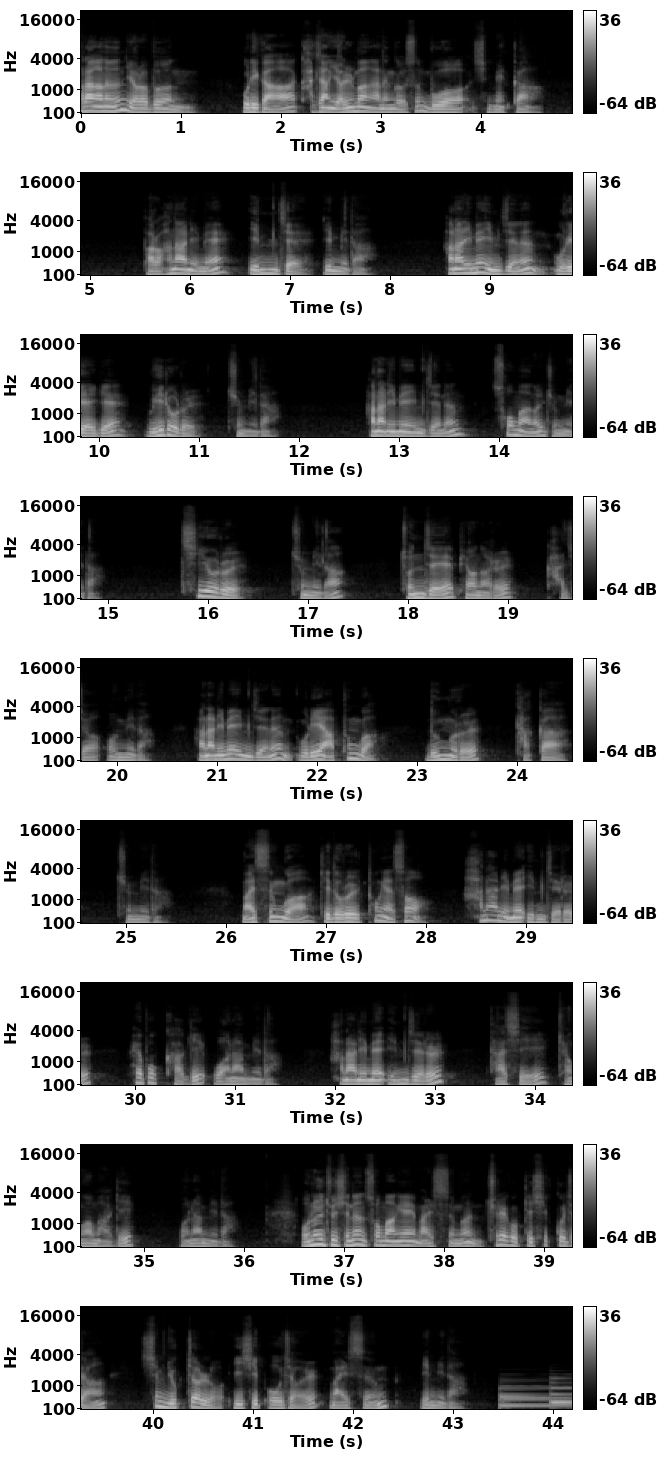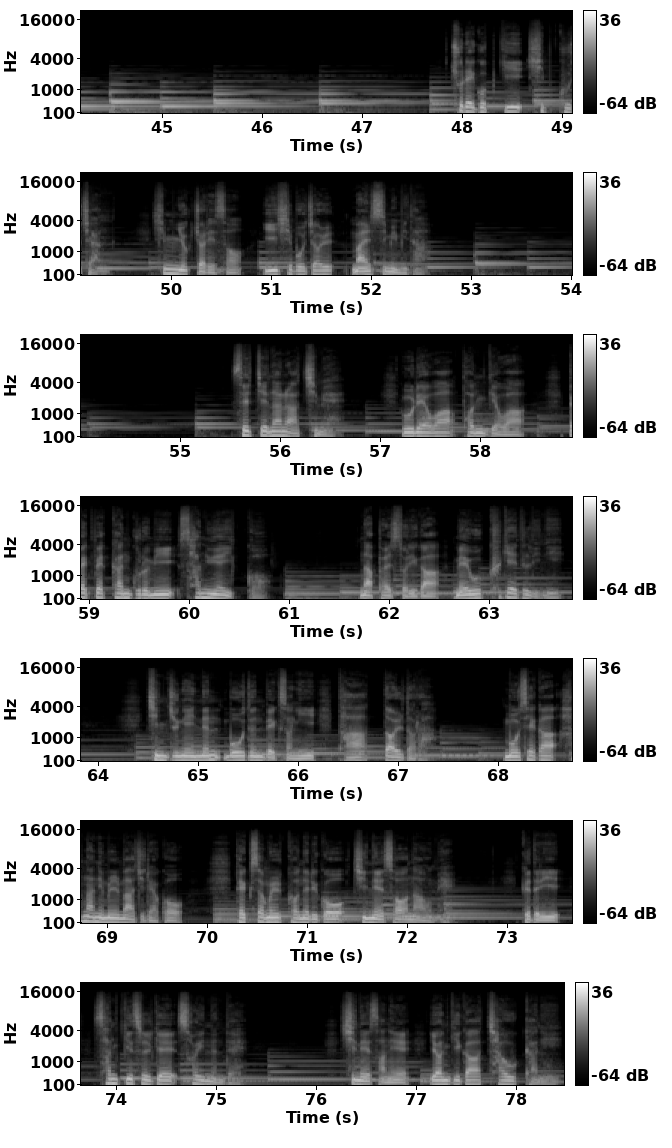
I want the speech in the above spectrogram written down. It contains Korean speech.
사랑하는 여러분, 우리가 가장 열망하는 것은 무엇입니까? 바로 하나님의 임재입니다. 하나님의 임재는 우리에게 위로를 줍니다. 하나님의 임재는 소망을 줍니다. 치유를 줍니다. 존재의 변화를 가져옵니다. 하나님의 임재는 우리의 아픔과 눈물을 닦아 줍니다. 말씀과 기도를 통해서 하나님의 임재를 회복하기 원합니다. 하나님의 임재를 다시 경험하기 원합니다. 오늘 주시는 소망의 말씀은 출애굽기 19장 16절로 25절 말씀입니다. 출애굽기 19장 16절에서 25절 말씀입니다. 셋째 날 아침에 우레와 번개와 빽빽한 구름이 산 위에 있고 나팔 소리가 매우 크게 들리니 진중에 있는 모든 백성이 다 떨더라. 모세가 하나님을 맞으려고 백성을 거느리고 진에서 나오매 그들이 산기슭에 서 있는데 시내 산에 연기가 자욱하니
